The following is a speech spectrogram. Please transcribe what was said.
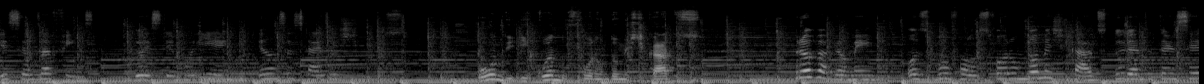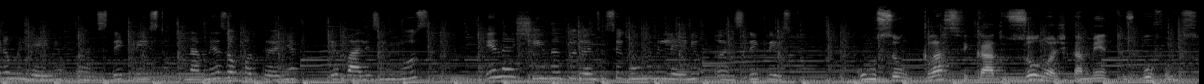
e seus afins, do extremo oriente e ancestrais extintos. Onde e quando foram domesticados? Provavelmente, os búfalos foram domesticados durante o terceiro milênio antes de Cristo na Mesopotâmia e vales hindus e na China durante o segundo milênio antes de Cristo. Como são classificados zoologicamente os búfalos?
